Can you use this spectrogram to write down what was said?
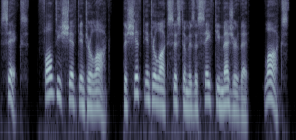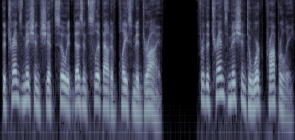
6. Faulty shift interlock. The shift interlock system is a safety measure that locks the transmission shift so it doesn't slip out of place mid-drive. For the transmission to work properly,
